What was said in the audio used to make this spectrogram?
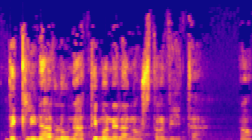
declinarlo un attimo nella nostra vita. No?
